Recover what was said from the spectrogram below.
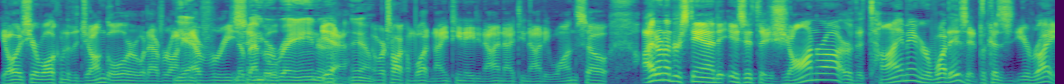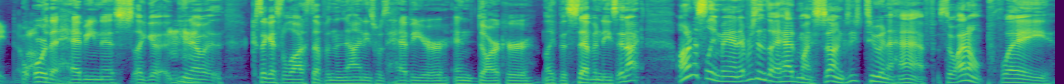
you always hear Welcome to the Jungle or whatever on Yeah, every November single Rain or- yeah. yeah. And we're talking what, 1989, 1991. So I don't understand. Is it the genre or the timing or what is it? Because you're right. about or the heaviness like uh, you know because i guess a lot of stuff in the 90s was heavier and darker like the 70s and i honestly man ever since i had my son because he's two and a half so i don't play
